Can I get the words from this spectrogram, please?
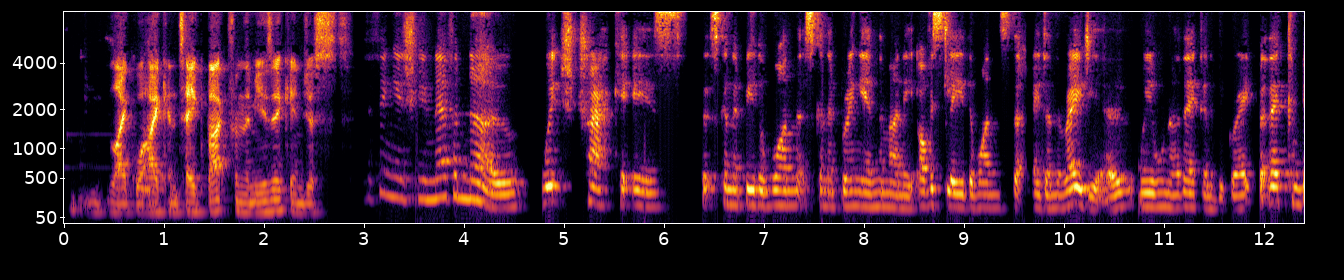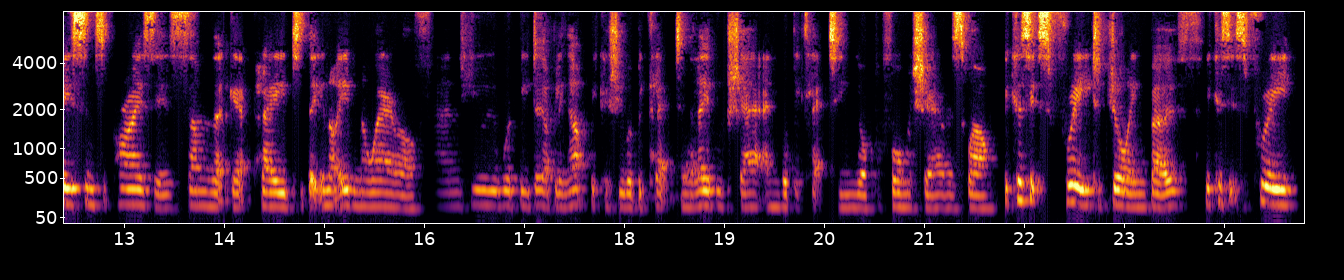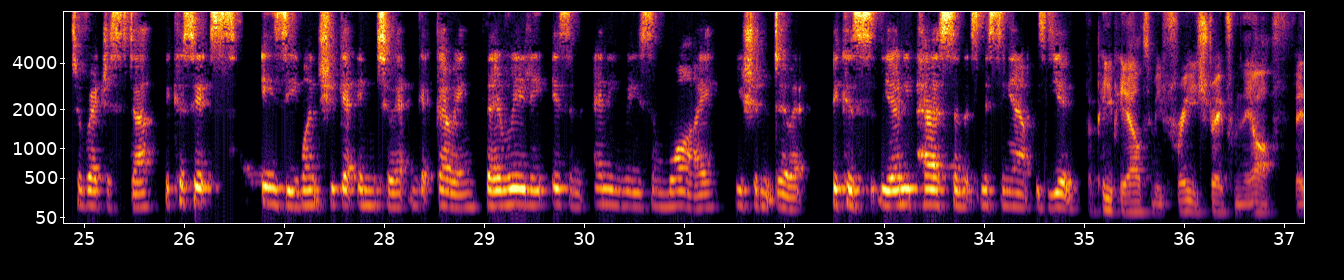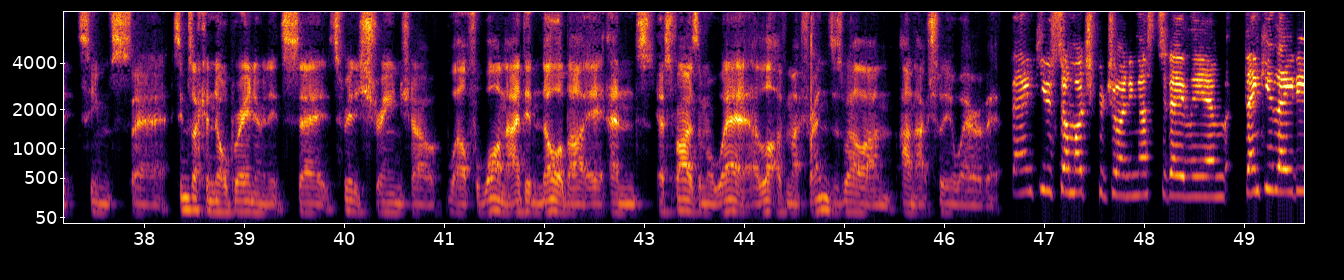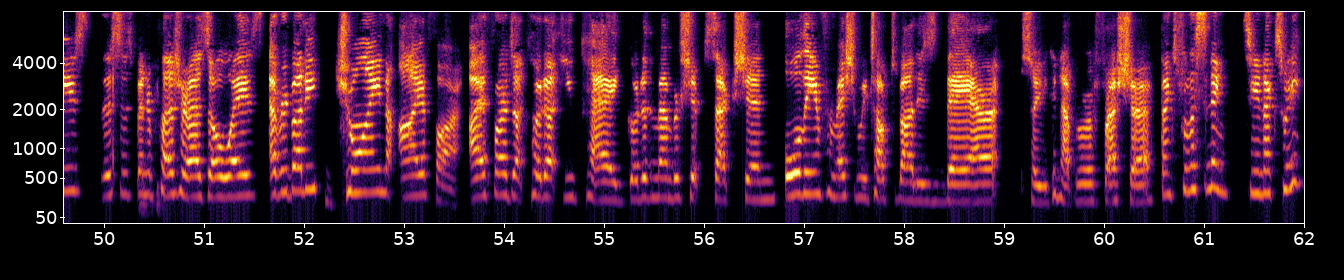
like what i can take back from the music and just the thing is you never know which track it is that's going to be the one that's going to bring in the money. Obviously, the ones that played on the radio, we all know they're going to be great, but there can be some surprises, some that get played that you're not even aware of. And you would be doubling up because you would be collecting the label share and would be collecting your performer share as well. Because it's free to join both, because it's free to register, because it's easy once you get into it and get going, there really isn't any reason why you shouldn't do it because the only person that's missing out is you. For PPL to be free straight from the off, it seems uh, seems like a no brainer, and it's uh, it's really strange how well, for one, I didn't know about it, and as far as I'm aware, a lot of my friends as well aren't, aren't actually aware of it. Thank you so much for joining us today, Liam. Thank you, ladies. This has been a pleasure as always. Everybody, join IFR, ifr.co.uk. Go to the membership section. All the information we talked about is there so you can have a refresher. Thanks for listening. See you next week.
